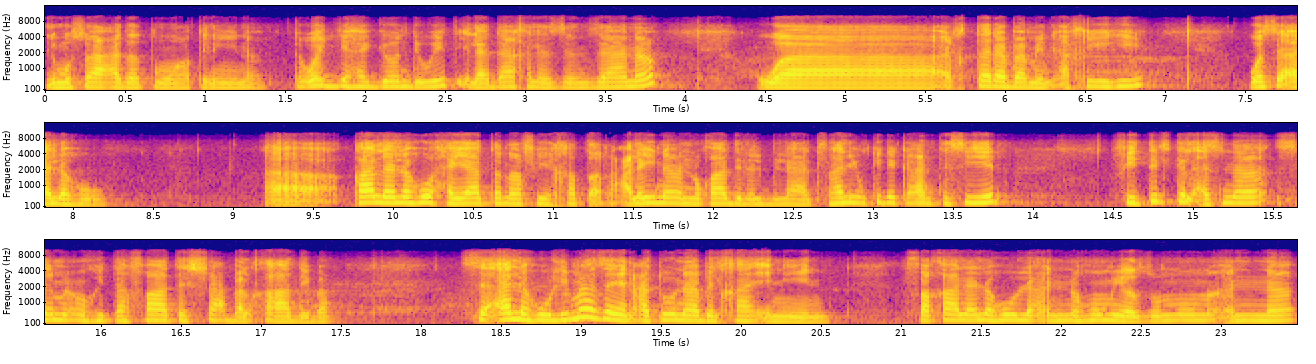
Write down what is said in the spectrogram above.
لمساعدة مواطنينا. توجه جون دويت إلى داخل الزنزانة واقترب من أخيه وسأله قال له حياتنا في خطر علينا أن نغادر البلاد فهل يمكنك أن تسير؟ في تلك الأثناء سمعوا هتافات الشعب الغاضبة سأله لماذا ينعتون بالخائنين؟ فقال له لأنهم يظنون أن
